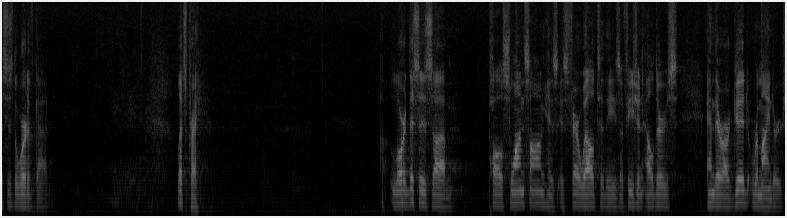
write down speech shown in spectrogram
This is the word of God. Let's pray. Uh, Lord, this is um, Paul's swan song, his, his farewell to these Ephesian elders. And there are good reminders,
